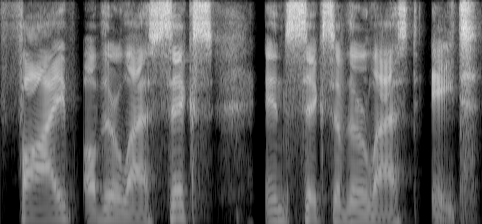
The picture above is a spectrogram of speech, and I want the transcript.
five of their last six and six of their last eight.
